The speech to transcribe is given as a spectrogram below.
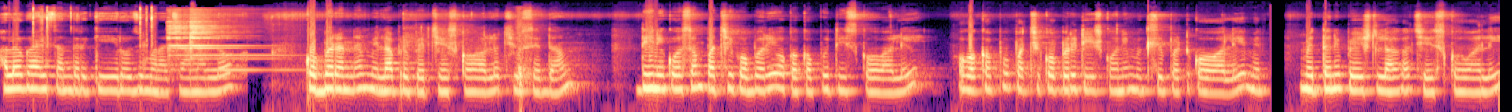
హలో గాయస్ అందరికీ ఈరోజు మన ఛానల్లో కొబ్బరి అన్నం ఎలా ప్రిపేర్ చేసుకోవాలో చూసేద్దాం. దీనికోసం పచ్చి కొబ్బరి ఒక కప్పు తీసుకోవాలి. ఒక కప్పు పచ్చి కొబ్బరి తీసుకొని మిక్సీ పట్టుకోవాలి. మెత్తని పేస్ట్ లాగా చేసుకోవాలి.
